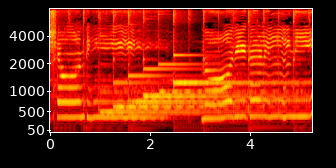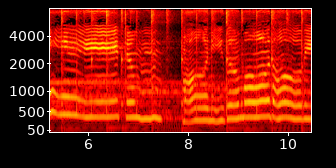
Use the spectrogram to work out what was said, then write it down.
ശാന്തി. നാരികളിൽ നീയേറ്റം മാനിത മാതാവേ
